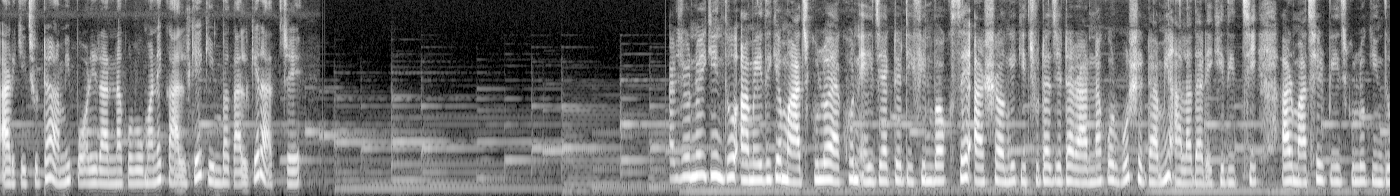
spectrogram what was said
আর কিছুটা আমি পরে রান্না করব। মানে কালকে কিংবা কালকে রাত্রে। তার জন্যই কিন্তু আমি এদিকে মাছগুলো এখন এই যে একটা টিফিন বক্সে আর সঙ্গে কিছুটা যেটা রান্না করব সেটা আমি আলাদা রেখে দিচ্ছি। আর মাছের পিসগুলো কিন্তু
